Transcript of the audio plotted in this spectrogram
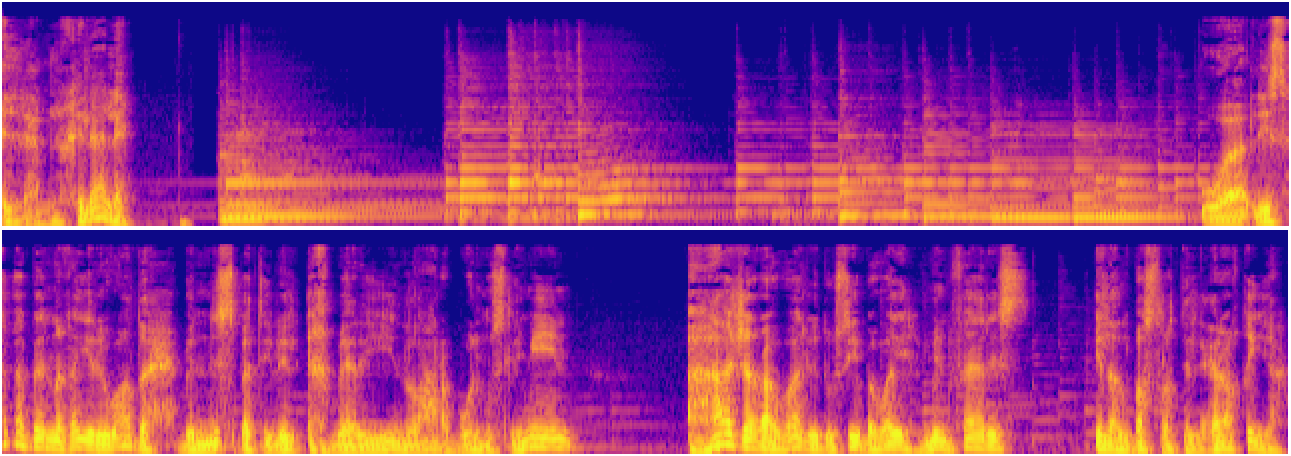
إلا من خلاله. ولسبب غير واضح بالنسبة للإخباريين العرب والمسلمين هاجر والد سيبويه من فارس إلى البصرة العراقية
